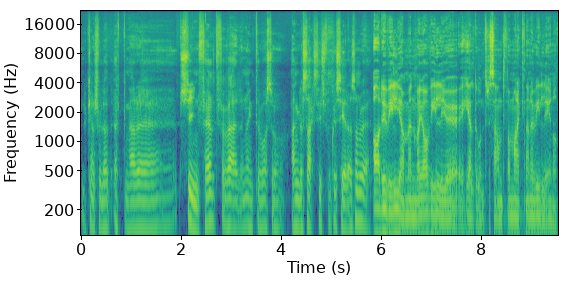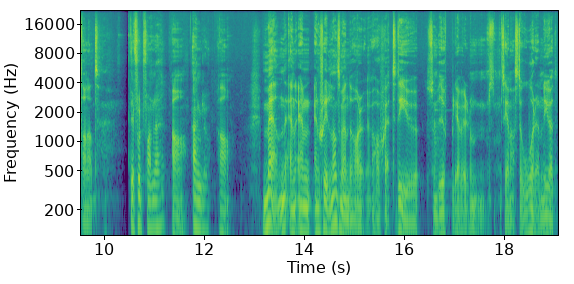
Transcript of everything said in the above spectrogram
Du kanske vill ha ett öppnare synfält för världen och inte vara så anglosaxiskt fokuserad som du är? Ja, det vill jag, men vad jag vill är ju helt ointressant. Vad marknaden vill är ju något annat. Det är fortfarande ja. anglo? Ja. Men en, en, en skillnad som ändå har, har skett, det är ju som vi upplever de senaste åren, det är ju att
